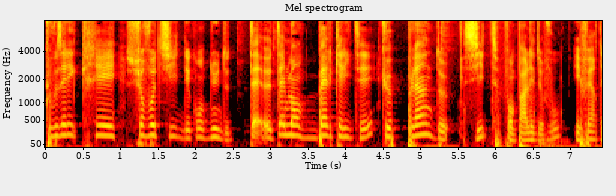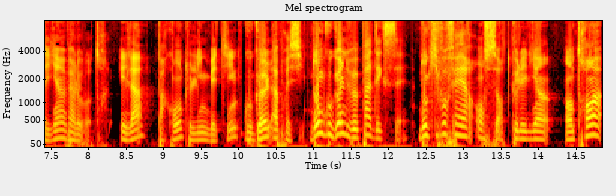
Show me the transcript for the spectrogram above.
que vous allez créer sur votre site des contenus de euh, tellement belle qualité que plein de sites vont parler de vous et faire des liens vers le vôtre. Et là, par contre, le link betting, Google apprécie. Donc Google ne veut pas d'excès. Donc il faut faire en sorte que les liens entrants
